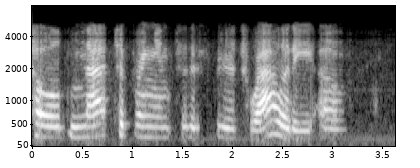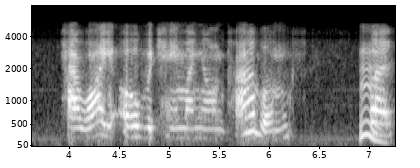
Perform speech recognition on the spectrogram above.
told not to bring into the spirituality of how I overcame my own problems, hmm. but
